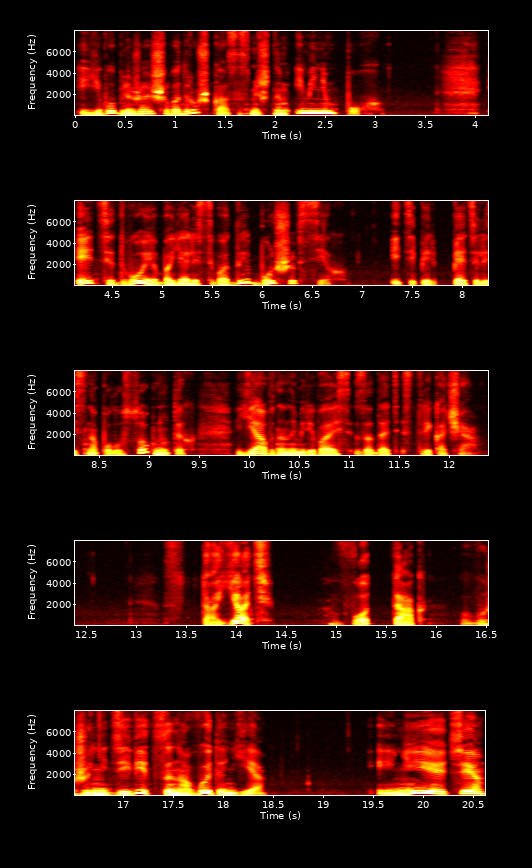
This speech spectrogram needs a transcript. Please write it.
и его ближайшего дружка со смешным именем Пух. Эти двое боялись воды больше всех и теперь пятились на полусогнутых, явно намереваясь задать стрекача. «Стоять! Вот так! Вы же не девицы на выданье!» «И не эти!»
